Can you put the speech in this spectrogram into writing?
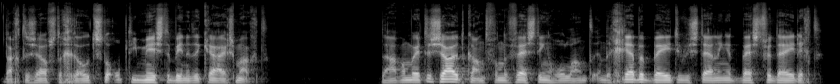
dachten zelfs de grootste optimisten binnen de krijgsmacht. Daarom werd de zuidkant van de vesting Holland en de Grebbe-Betuwe-stelling het best verdedigd.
